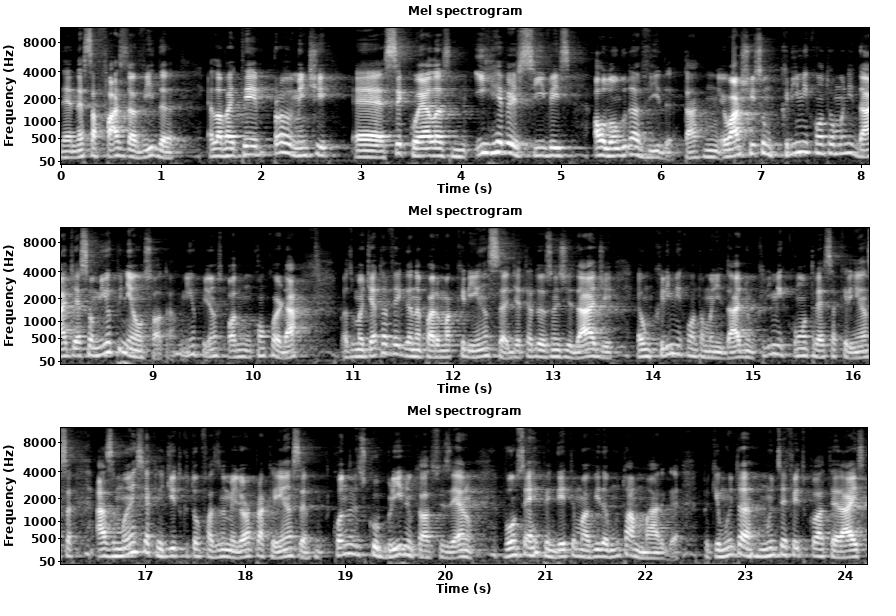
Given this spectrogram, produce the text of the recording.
né, nessa fase da vida, ela vai ter provavelmente é, sequelas irreversíveis ao longo da vida, tá? Eu acho isso um crime contra a humanidade, essa é a minha opinião só, tá? Minha opinião, vocês podem concordar, mas uma dieta vegana para uma criança de até 2 anos de idade é um crime contra a humanidade, um crime contra essa criança. As mães que acreditam que estão fazendo melhor para a criança, quando elas descobrirem o que elas fizeram, vão se arrepender de ter uma vida muito amarga, porque muita, muitos efeitos colaterais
